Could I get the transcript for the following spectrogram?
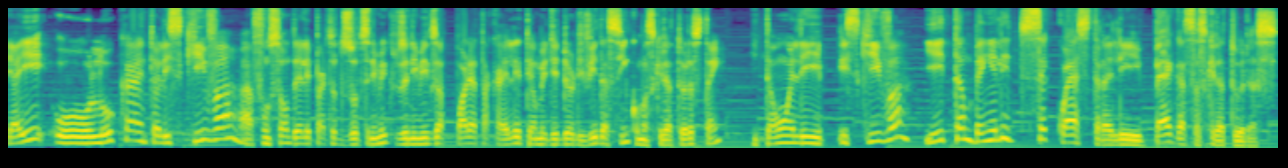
E aí, o Luca, então ele esquiva a função dele perto dos outros inimigos. Os inimigos podem atacar ele, ele tem um medidor de vida, assim como as criaturas têm. Então ele esquiva e também ele sequestra, ele pega essas criaturas.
